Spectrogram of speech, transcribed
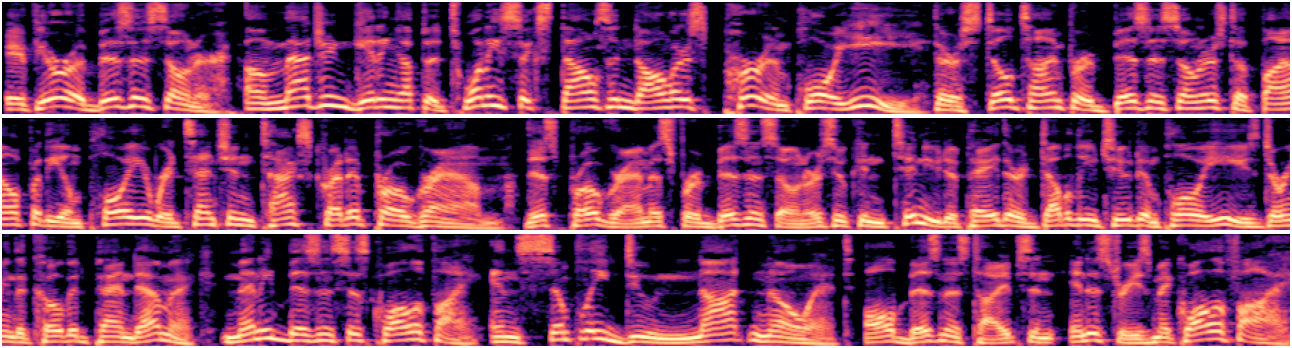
If you're a business owner, imagine getting up to $26,000 per employee. There's still time for business owners to file for the Employee Retention Tax Credit Program. This program is for business owners who continue to pay their W-2 employees during the COVID pandemic. Many businesses qualify and simply do not know it. All business types and industries may qualify.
